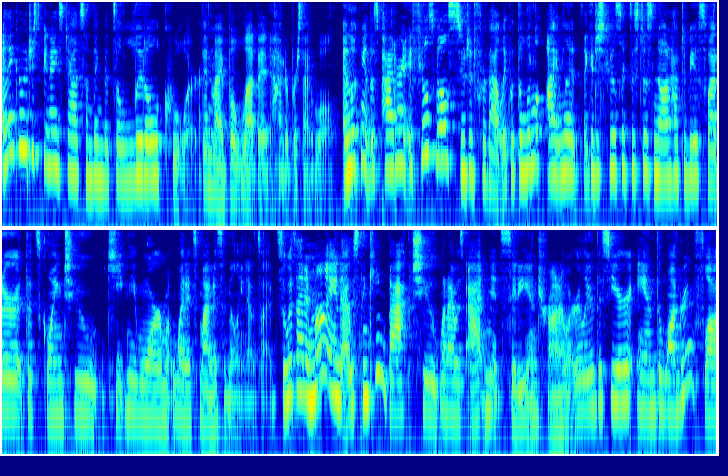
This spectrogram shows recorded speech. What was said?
I think it would just be nice to have something that's a little cooler than my beloved 100% wool. And looking at this pattern, it feels well suited for that. Like with the little eyelets, like it just feels like this does not have to be a sweater that's going to keep me warm when it's minus a million outside. So with that in mind, I was thinking back to when I was at Knit City in Toronto earlier this year and the Wandering Flock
